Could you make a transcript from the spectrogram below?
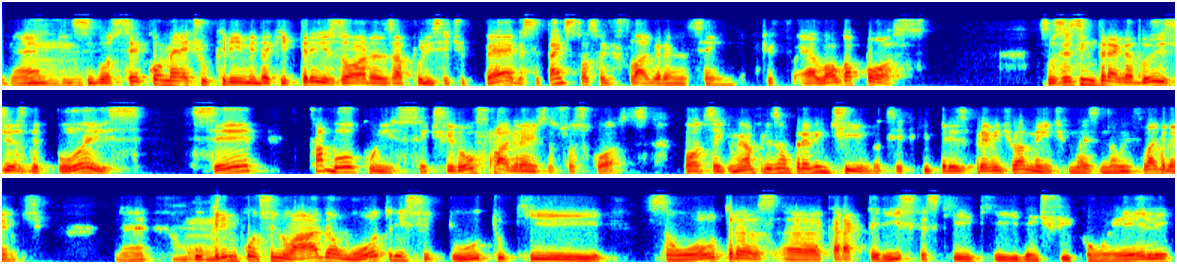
Né? Uhum. Se você comete o crime daqui três horas a polícia te pega, você está em situação de flagrância ainda, porque é logo após. Se você se entrega dois dias depois, você acabou com isso, você tirou o flagrante das suas costas. Pode ser que não é uma prisão preventiva, que você fique preso preventivamente, mas não em flagrante. Né? Uhum. O crime continuado é um outro instituto que são outras uh, características que, que, identificam ele.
